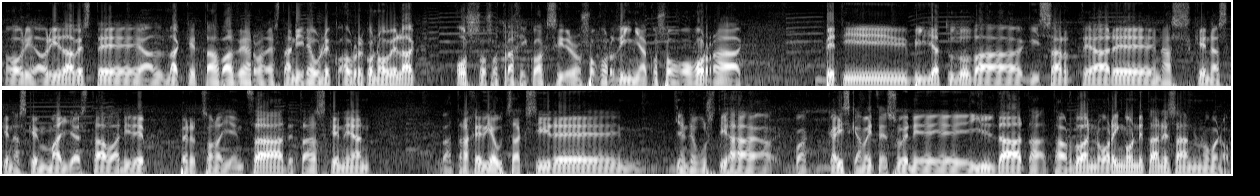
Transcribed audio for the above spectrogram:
Hori da, hori da beste aldaketa bat behar bat, ezta? Nire uneko, aurreko novelak oso oso tragikoak ziren, oso gordinak, oso gogorrak, beti bilatu dut ba, gizartearen azken, azken, azken maila, ez da, ba, nire pertsonaientzat eta azkenean ba, tragedia hutzak ziren, jende guztia ba, gaizki amaitzen zuen e, e, hilda, eta orduan orain honetan esan, no, bueno,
